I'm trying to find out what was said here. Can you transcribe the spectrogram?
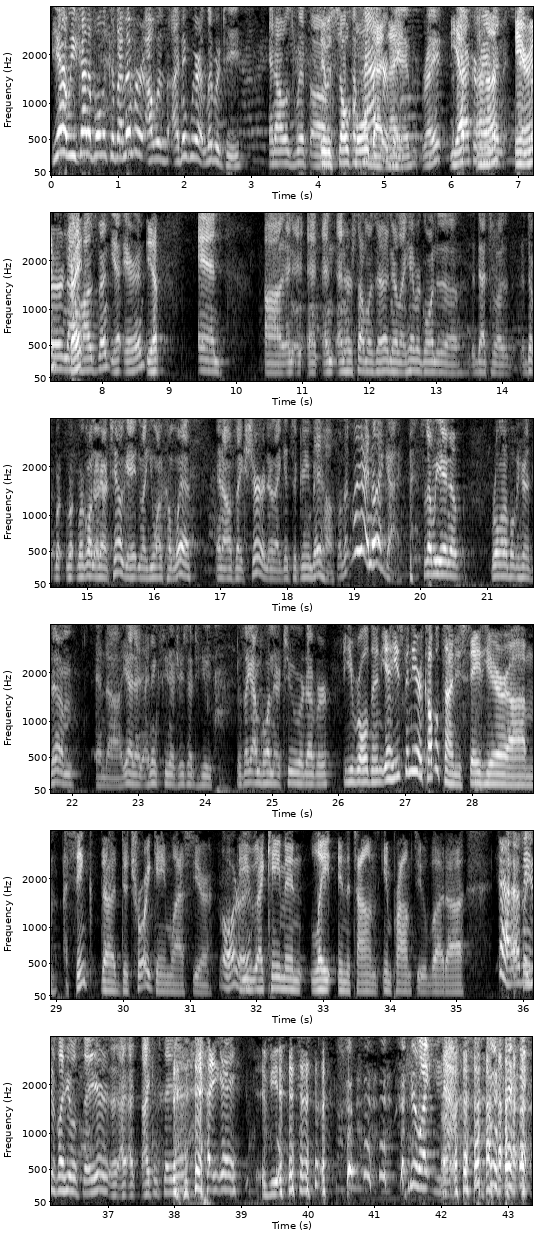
Yeah we kind of pulled it because I remember I was I think we were at Liberty and I was with um, It was so cold that night. babe right The Yep, Packer uh-huh. and, and Aaron, her now right? husband yeah Aaron Yep. and uh, and, and, and and her son was there, and they're like, "Hey, we're going to the that's what we're, we're going to our tailgate, and like, you want to come with?" And I was like, "Sure." And they're like, "It's a Green Bay house." I was like, "Oh yeah, I know that guy." so then we end up rolling up over here with them, and uh, yeah, I think Senior G said to he was like, "I'm going there too," or whatever. He rolled in. Yeah, he's been here a couple times. He stayed here. Um, I think the Detroit game last year. Oh, all right. He- I came in late in the town, impromptu, but uh, yeah, I So you just let people stay here. I, I, I can stay here. yeah, if you. You're like, nah.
